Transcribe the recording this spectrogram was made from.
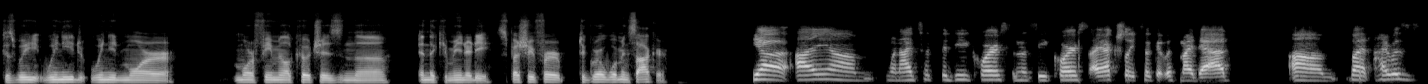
because we we need we need more more female coaches in the in the community especially for to grow women's soccer Yeah, I um when I took the D course and the C course, I actually took it with my dad. Um, but I was,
